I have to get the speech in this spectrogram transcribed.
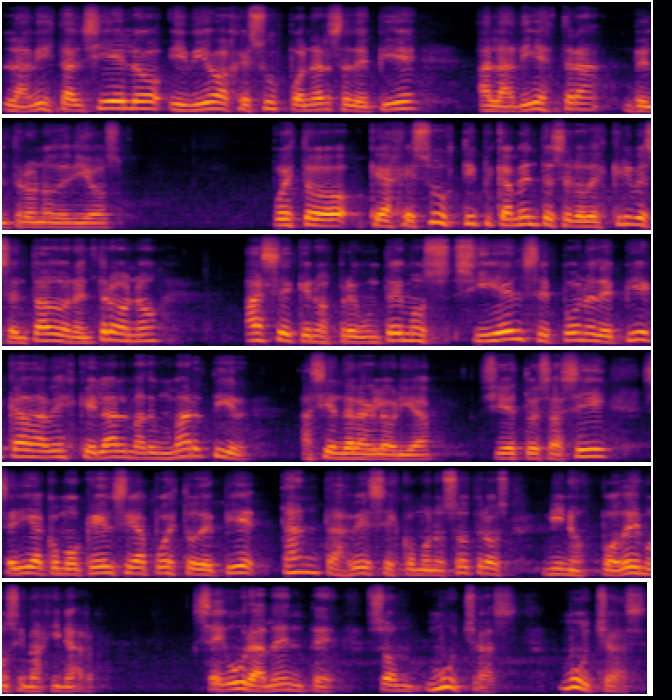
la vista al cielo y vio a Jesús ponerse de pie a la diestra del trono de Dios. Puesto que a Jesús típicamente se lo describe sentado en el trono, hace que nos preguntemos si Él se pone de pie cada vez que el alma de un mártir asciende a la gloria. Si esto es así, sería como que Él se ha puesto de pie tantas veces como nosotros ni nos podemos imaginar. Seguramente son muchas, muchas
